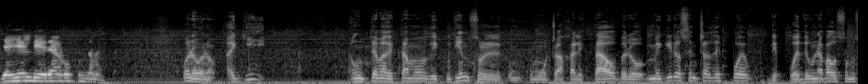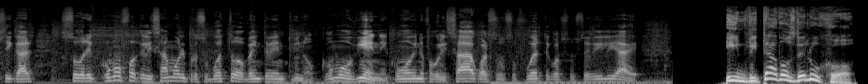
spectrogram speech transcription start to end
y ahí el liderazgo fundamental. Bueno, bueno, aquí un tema que estamos discutiendo sobre cómo, trabaja el Estado, pero me quiero centrar después, después de una pausa musical, sobre cómo focalizamos el presupuesto 2021, cómo viene, cómo viene focalizado, cuáles son sus fuertes, cuáles son sus debilidades. Invitados de lujo,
